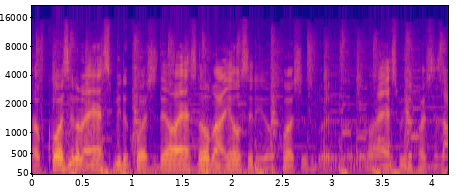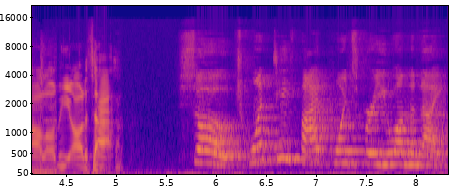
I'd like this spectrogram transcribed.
of course they're gonna ask me the questions. They don't ask nobody else any questions, but they're gonna ask me the questions all on me all the time. So, 25 points for you on the night.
